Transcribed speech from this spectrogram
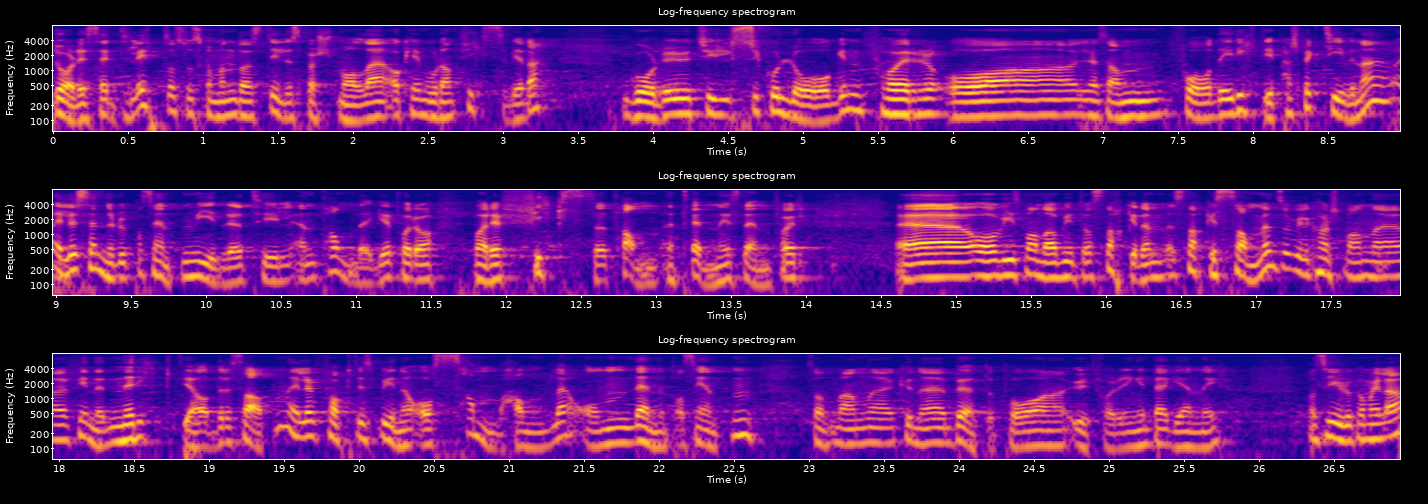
dårlig selvtillit. Og så skal man da stille spørsmålet ok, hvordan fikser vi det? Går du til psykologen for å liksom, få de riktige perspektivene? Eller sender du pasienten videre til en tannlege for å bare fikse tann tennene istedenfor? Eh, og hvis man da begynte å snakke, dem, snakke sammen, så ville kanskje man eh, finne den riktige adressaten, eller faktisk begynne å samhandle om denne pasienten, sånn at man eh, kunne bøte på utfordringer begge ender. Hva sier du, Camilla?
